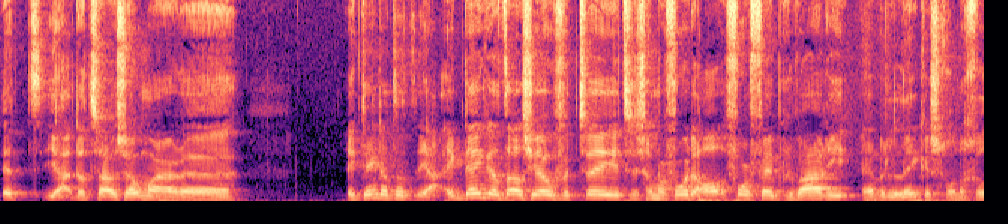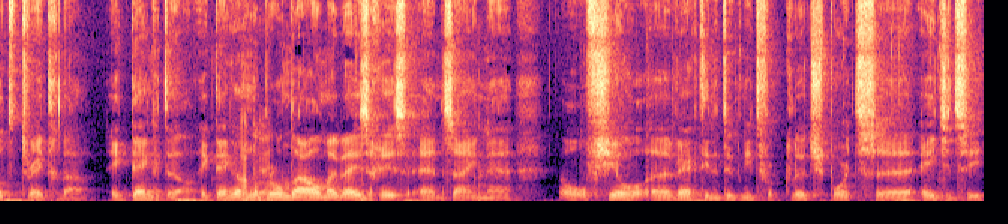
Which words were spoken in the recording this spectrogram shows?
het, ja, dat zou zomaar. eh, ik denk dat het, ja, ik denk dat als je over twee, het is zeg maar voor, de, voor februari hebben de Lakers gewoon een grote trade gedaan. Ik denk het wel. Ik denk dat. LeBron daar al mee bezig is en zijn eh, officieel eh, werkt hij natuurlijk niet voor Clutch Sports eh, Agency,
